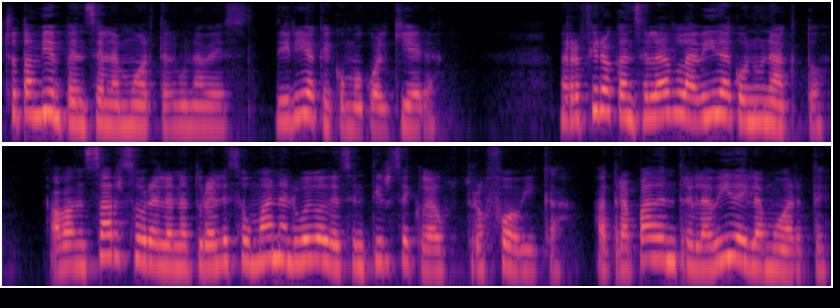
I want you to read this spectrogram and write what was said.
Yo también pensé en la muerte alguna vez, diría que como cualquiera. Me refiero a cancelar la vida con un acto, avanzar sobre la naturaleza humana luego de sentirse claustrofóbica, atrapada entre la vida y la muerte.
